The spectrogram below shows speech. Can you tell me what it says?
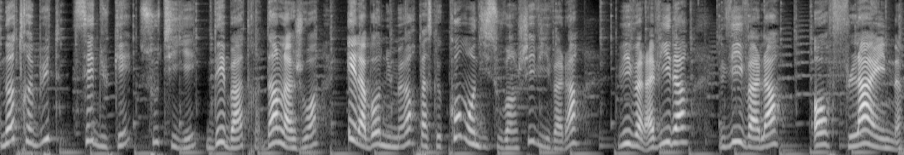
Notre but, s'éduquer, s'outiller, débattre dans la joie et la bonne humeur parce que comme on dit souvent chez Vivala, viva la vida, viva la offline.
